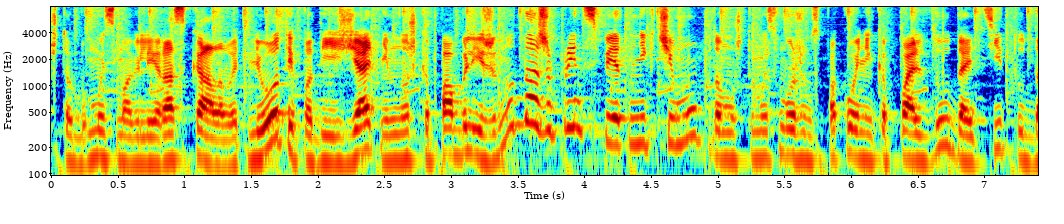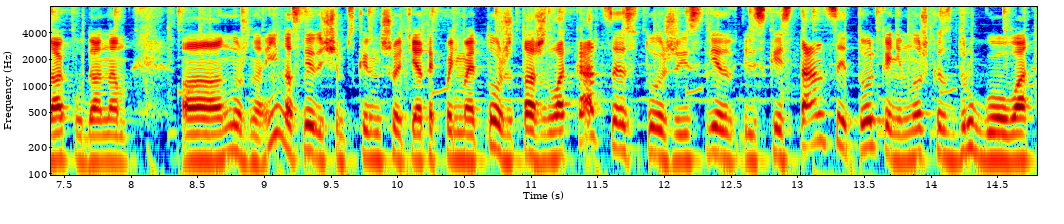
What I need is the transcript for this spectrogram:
чтобы мы смогли раскалывать лед и подъезжать немножко поближе. Но даже, в принципе, это ни к чему, потому что мы сможем спокойненько по льду дойти туда, куда нам э, нужно. И на следующем скриншоте, я так понимаю, тоже та же локация с той же исследовательской станцией, только немножко с другого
